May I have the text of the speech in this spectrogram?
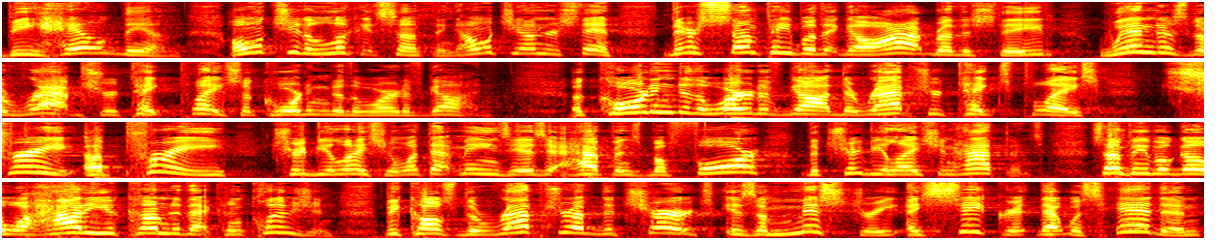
beheld them. I want you to look at something. I want you to understand. There's some people that go, All right, Brother Steve, when does the rapture take place according to the Word of God? According to the Word of God, the rapture takes place a uh, pre-tribulation. What that means is it happens before the tribulation happens. Some people go, well, how do you come to that conclusion? Because the rapture of the church is a mystery, a secret that was hidden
